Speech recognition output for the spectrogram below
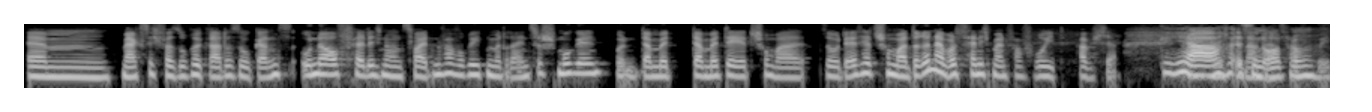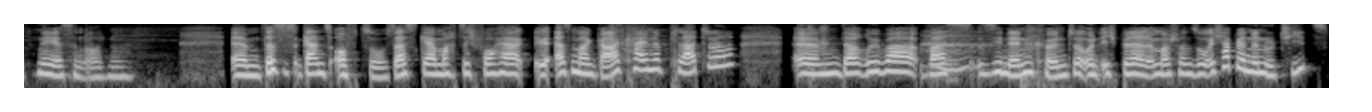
Ähm, merkst du, ich versuche gerade so ganz unauffällig noch einen zweiten Favoriten mit reinzuschmuggeln. Und damit, damit der jetzt schon mal, so, der ist jetzt schon mal drin, aber das ist ja nicht mein Favorit. Habe ich ja. Ja, ist in Ordnung. Nee, ist in Ordnung. Ähm, das ist ganz oft so. Saskia macht sich vorher erstmal gar keine Platte ähm, darüber, was sie nennen könnte. Und ich bin dann immer schon so, ich habe ja eine Notiz.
